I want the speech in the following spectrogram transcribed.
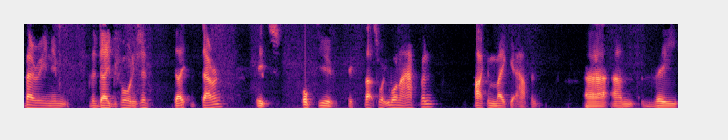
burying him the day before." And he said, "Darren, it's up to you. If that's what you want to happen, I can make it happen." Uh, and the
